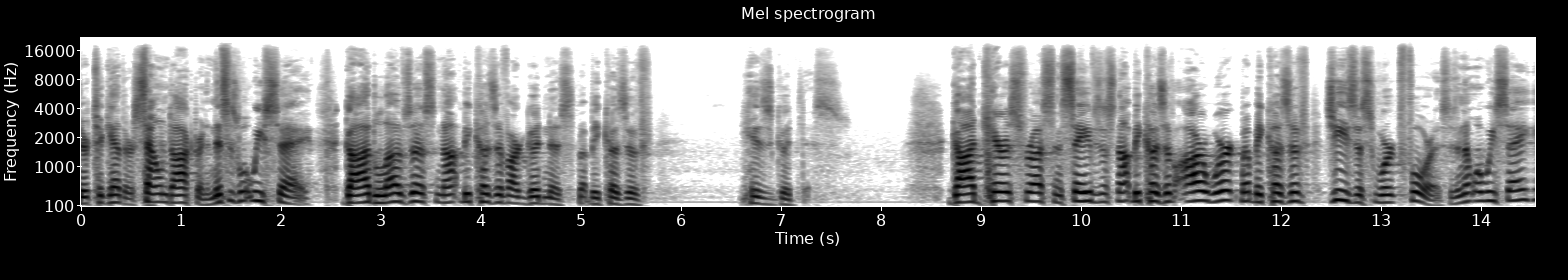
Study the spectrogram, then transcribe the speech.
They're together, sound doctrine. And this is what we say God loves us not because of our goodness, but because of his goodness. God cares for us and saves us not because of our work, but because of Jesus' work for us. Isn't that what we say?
